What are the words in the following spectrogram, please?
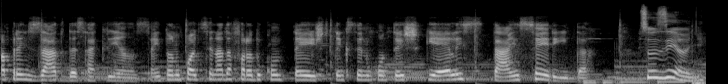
aprendizado dessa criança. Então não pode ser nada fora do contexto, tem que ser no contexto que ela está inserida. Suziane,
